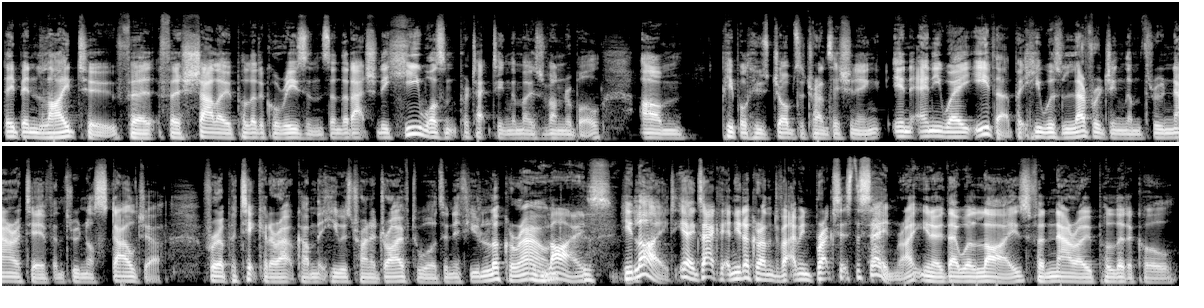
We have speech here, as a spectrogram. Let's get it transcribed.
they'd been lied to for for shallow political reasons, and that actually he wasn't protecting the most vulnerable. Um, people whose jobs are transitioning in any way either, but he was leveraging them through narrative and through nostalgia for a particular outcome that he was trying to drive towards. And if you look around, Lies. he lied. Yeah, exactly. And you look around the. I mean, Brexit's the same, right? You know, there were lies for narrow political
